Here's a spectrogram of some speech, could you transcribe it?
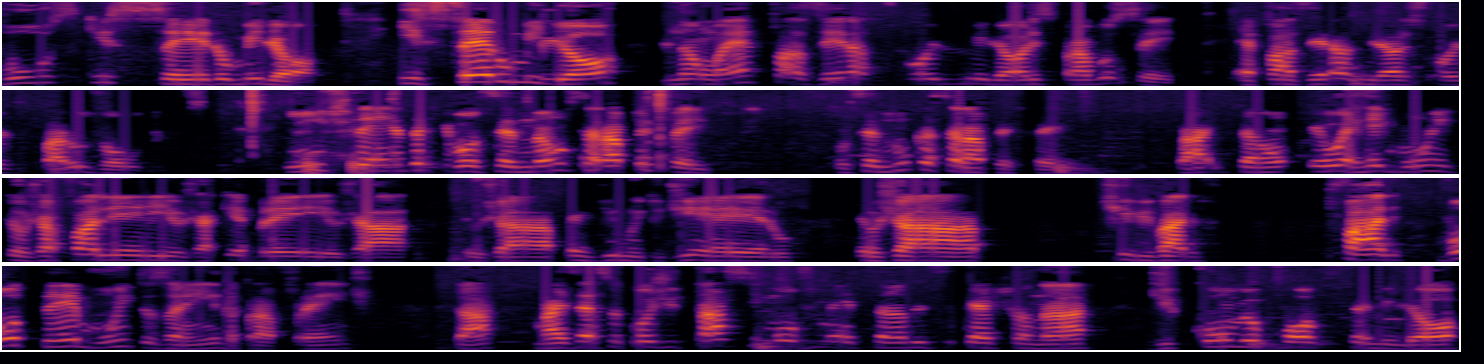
busque ser o melhor. E ser o melhor não é fazer as coisas melhores para você, é fazer as melhores coisas para os outros. E entenda que você não será perfeito. Você nunca será perfeito. Tá? Então, eu errei muito, eu já falhei, eu já quebrei, eu já, eu já perdi muito dinheiro, eu já tive vários falhas, vou ter muitas ainda para frente, tá? Mas essa coisa de estar tá se movimentando e se questionar de como eu posso ser melhor,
